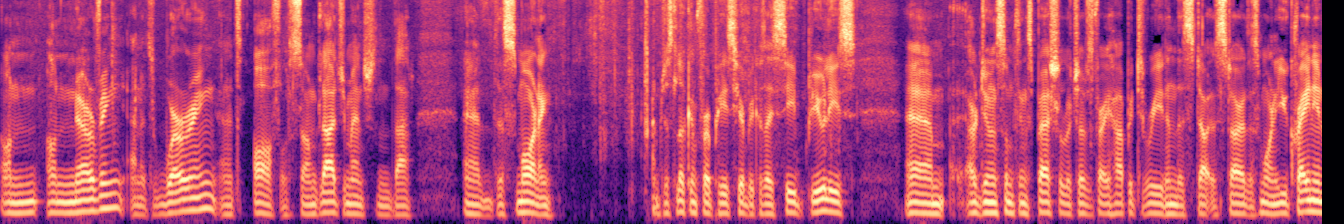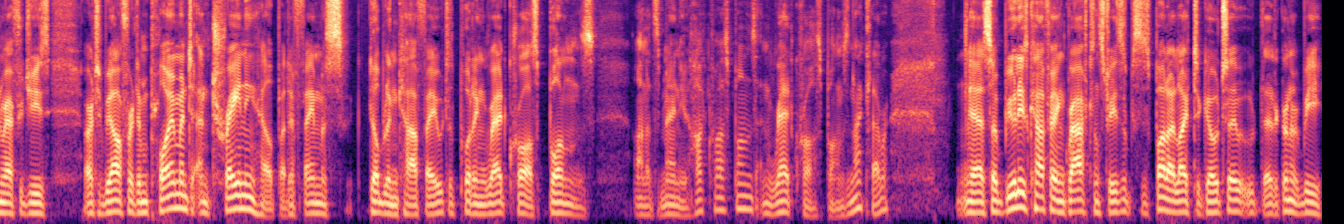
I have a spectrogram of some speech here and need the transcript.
un- unnerving and it's worrying and it's awful. So I'm glad you mentioned that uh, this morning. I'm just looking for a piece here because I see Bewley's um, are doing something special, which I was very happy to read in the Star this morning. Ukrainian refugees are to be offered employment and training help at a famous Dublin cafe, which is putting Red Cross buns on its menu. Hot Cross buns and Red Cross buns. Isn't that clever? Yeah, so Bewley's Cafe in Grafton Street is a spot I like to go to. They're going to be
